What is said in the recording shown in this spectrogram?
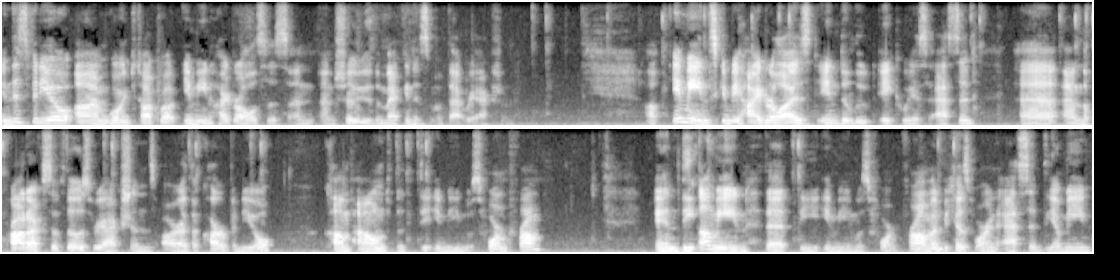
in this video I'm going to talk about imine hydrolysis and, and show you the mechanism of that reaction. Uh, imines can be hydrolyzed in dilute aqueous acid uh, and the products of those reactions are the carbonyl compound that the imine was formed from and the amine that the imine was formed from. And because we're an acid the amine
